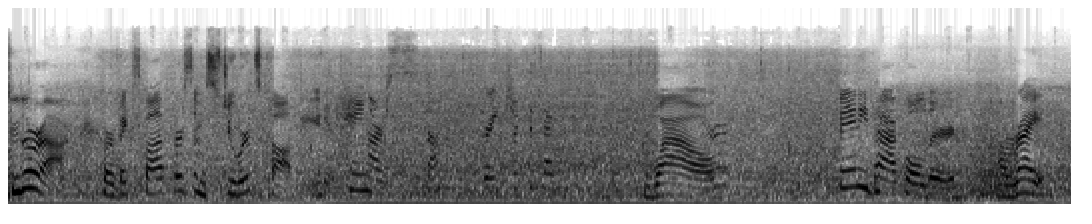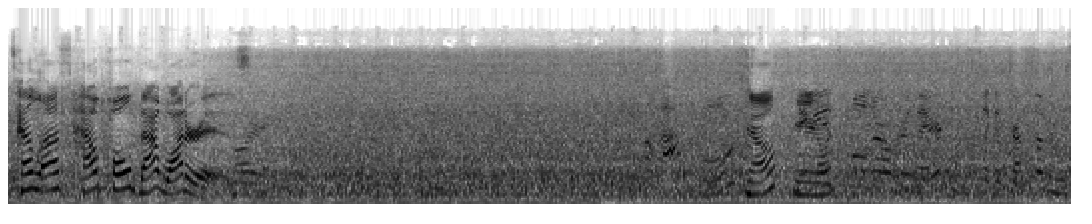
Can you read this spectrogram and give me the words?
to the rock. Perfect spot for some Stewart's coffee. Hang our stuff. Great, check this out. Wow. Fanny pack holder. All right, tell us how cold that water is. Not that cold. No? You Maybe know it's colder over there. It's like aggressive and this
